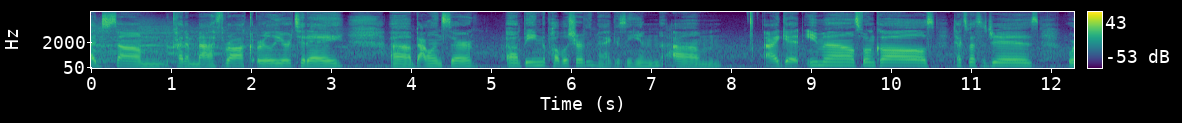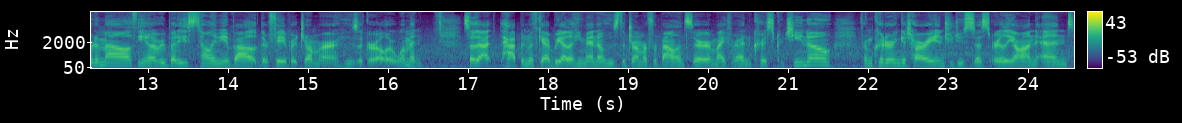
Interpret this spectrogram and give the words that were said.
Had some kind of math rock earlier today. Uh, Balancer, uh, being the publisher of the magazine, um, I get emails, phone calls, text messages, word of mouth. You know, everybody's telling me about their favorite drummer who's a girl or woman. So that happened with Gabriela Jimeno, who's the drummer for Balancer. My friend Chris Cricino from Critter and Guitari introduced us early on, and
